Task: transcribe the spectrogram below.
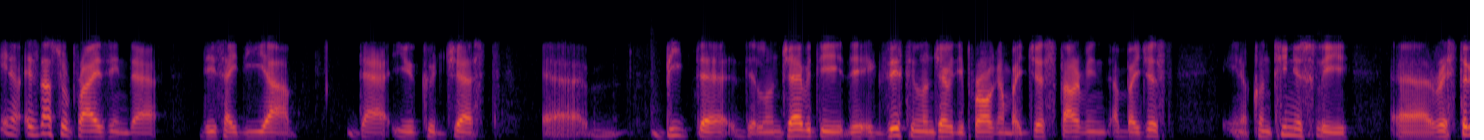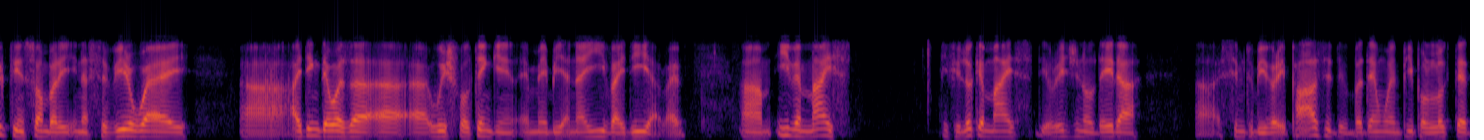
you know, it's not surprising that this idea that you could just uh, beat the, the longevity, the existing longevity program by just starving, by just you know continuously uh, restricting somebody in a severe way. Uh, I think there was a, a, a, wishful thinking and maybe a naive idea, right? Um, even mice, if you look at mice, the original data uh, seemed to be very positive, but then when people looked at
